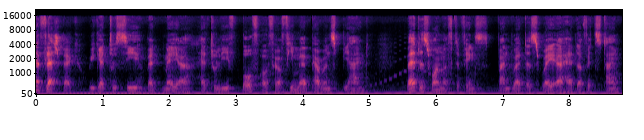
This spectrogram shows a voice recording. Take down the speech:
a flashback, we get to see that Meia had to leave both of her female parents behind. That is one of the things Vandread is way ahead of its time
